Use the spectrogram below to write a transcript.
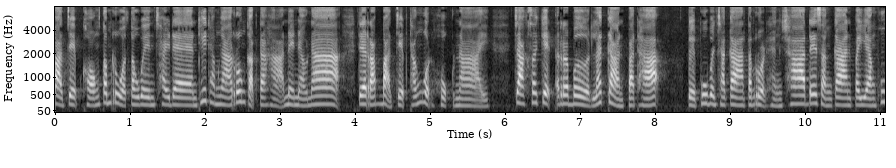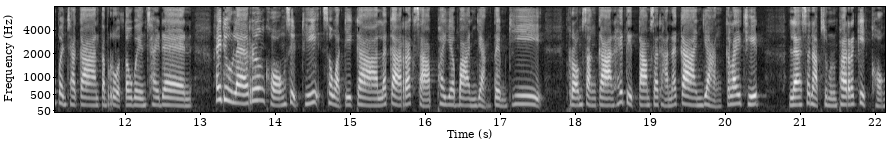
บาดเจ็บของตำรวจตะเวนชายแดนที่ทำงานร่วมกับทหารในแนวหน้า ได้รับบาดเจ็บทั้งหมด 6 นาย จากสะเก็ดระเบิดและการปะทะ โดยผู้บัญชาการตำรวจแห่งชาติได้สั่งการไปยังผู้บัญชาการตำรวจตะเวนชายแดน ให้ดูแลเรื่องของสิทธิ สวัสดิการและการรักษาพยาบาลอย่างเต็มที่ พร้อมสั่งการให้ติดตามสถานการณ์อย่างใกล้ชิด และสนับสนุนภารกิจของ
